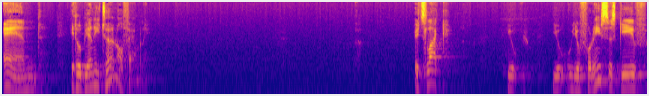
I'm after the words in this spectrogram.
and it'll be an eternal family. It's like you, you, you, for instance, give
